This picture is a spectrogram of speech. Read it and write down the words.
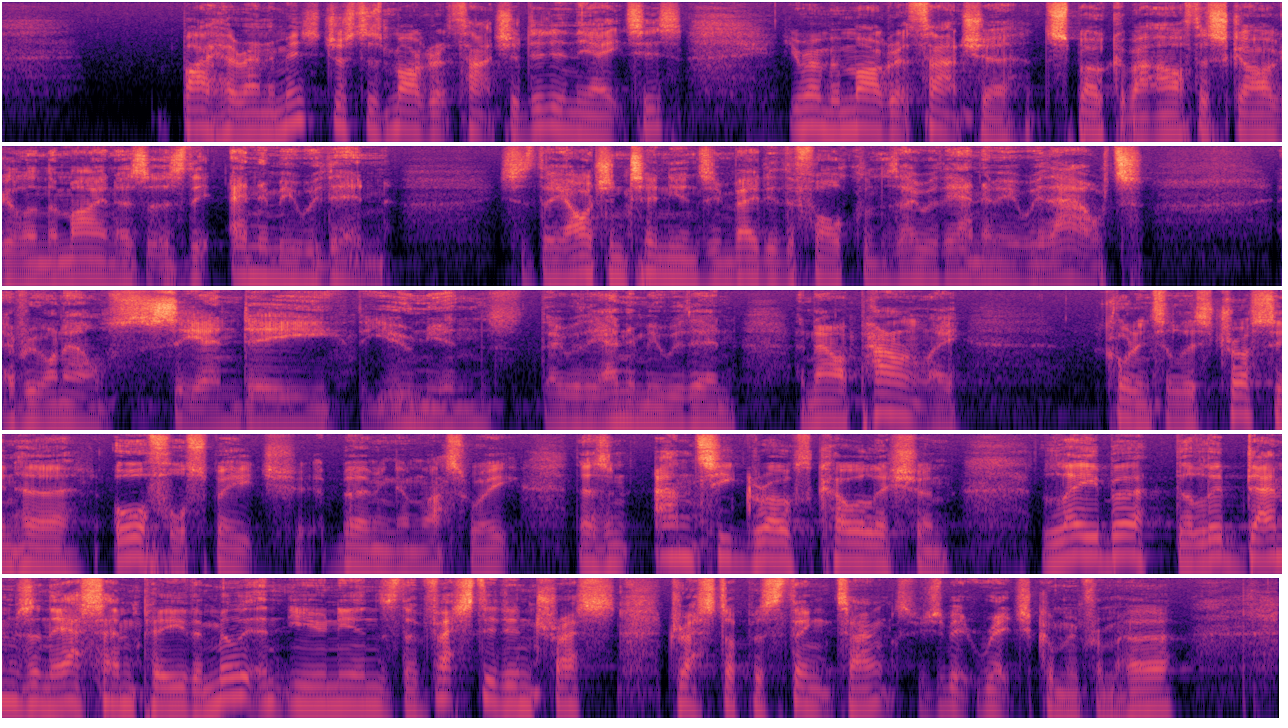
by her enemies, just as Margaret Thatcher did in the 80s. You remember Margaret Thatcher spoke about Arthur Scargill and the miners as the enemy within. He says the Argentinians invaded the Falklands, they were the enemy without. Everyone else, CND, the unions, they were the enemy within. And now, apparently, according to Liz Truss in her awful speech at Birmingham last week, there's an anti growth coalition. Labour, the Lib Dems, and the SNP, the militant unions, the vested interests dressed up as think tanks, which is a bit rich coming from her.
